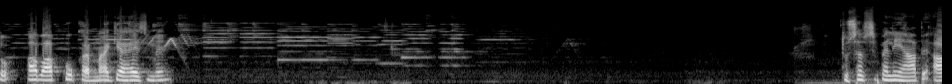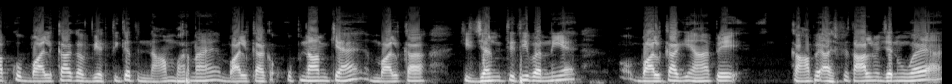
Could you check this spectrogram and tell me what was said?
तो अब आपको करना क्या है इसमें? तो सबसे पहले यहाँ पे आपको बालिका का व्यक्तिगत नाम भरना है। बालिका का उपनाम क्या है? बालिका की जन्म तिथि भरनी है। बालिका की यहाँ पे कहाँ पे अस्पताल में जन्म हुआ है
